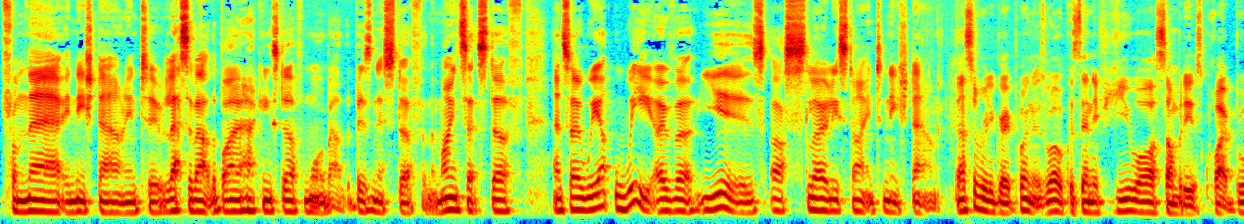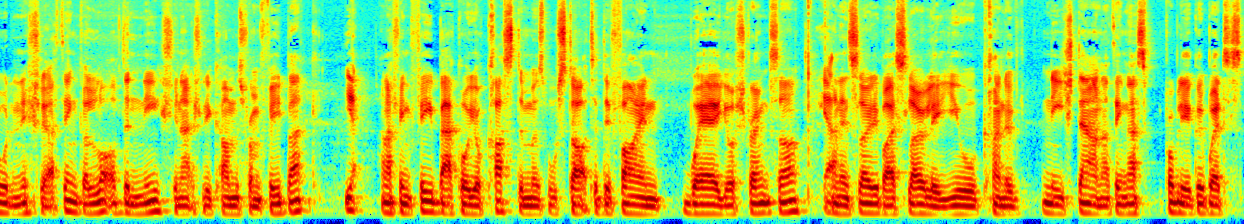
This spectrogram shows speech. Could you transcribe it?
from there it niched down into less about the biohacking stuff, more about the business stuff and the mindset stuff, and so we are, we over years are slowly starting to niche down. That's a really great point as well, because then if you are somebody that's quite broad initially, I think a lot of the niching actually comes from feedback. Yeah, And I think feedback or your customers will start to define where your strengths are. Yeah. And then slowly by slowly, you will kind of niche down. I think that's probably a good way to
